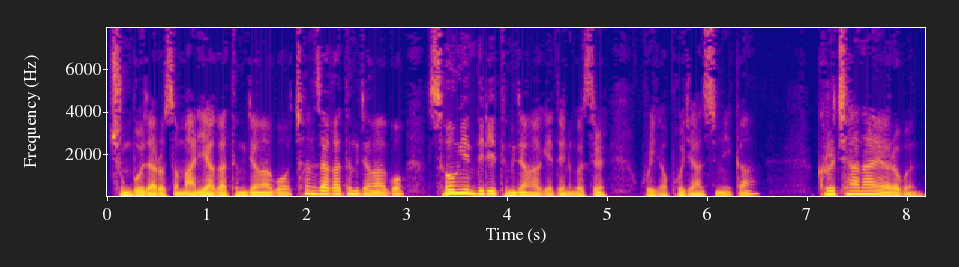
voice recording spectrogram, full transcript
중보자로서 마리아가 등장하고 천사가 등장하고 성인들이 등장하게 되는 것을 우리가 보지 않습니까? 그렇지 않아요, 여러분.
